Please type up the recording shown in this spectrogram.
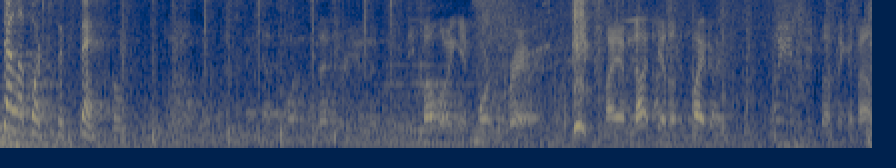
Teleport successful. One sentry unit will be following important prayer. I am not yet a spider. Please do something about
